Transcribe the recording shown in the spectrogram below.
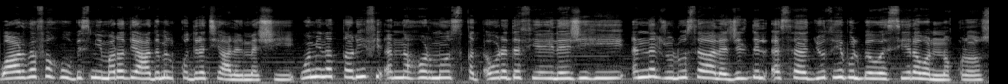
وعرفه باسم مرض عدم القدرة على المشي. ومن الطريف أن هرمز قد أورد في علاجه أن الجلوس على جلد الأسد يذهب البواسير والنقرس.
